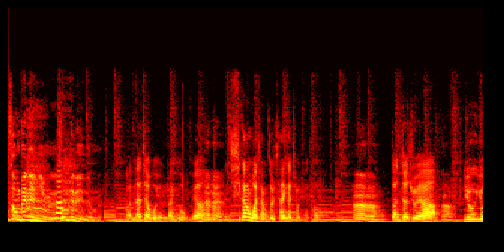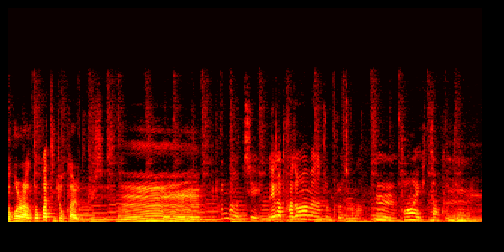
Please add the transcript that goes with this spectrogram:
손비리님은 손비리님은. 만나자고 연락이 오면 시간과 장소를 자기가 정해서. 던져줘야 어. 요 요거랑 똑같은 효과를 누릴 수 있어. 음, 음, 좋지. 내가 다 정하면 좀 그렇잖아. 음 정하기 귀찮거든 음.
